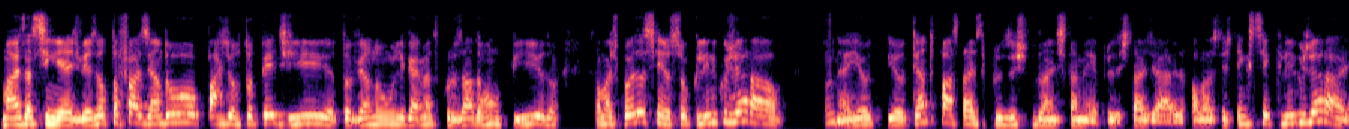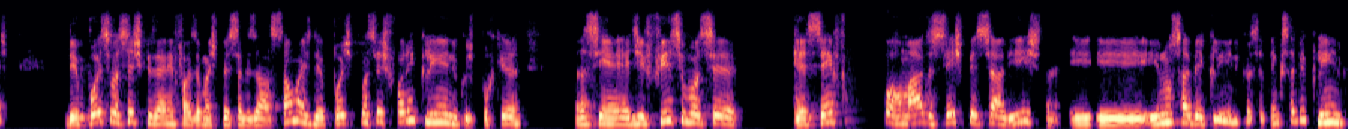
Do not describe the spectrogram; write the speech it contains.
mas assim, às vezes eu estou fazendo parte de ortopedia, estou vendo um ligamento cruzado rompido, são umas coisas assim. Eu sou clínico geral. Uhum. Né? E eu, eu tento passar isso para os estudantes também, para os estagiários. Eu falo, vocês têm que ser clínicos gerais. Depois, se vocês quiserem fazer uma especialização, mas depois que vocês forem clínicos, porque assim é difícil você recém formado, ser especialista e, e, e, não saber clínica. Você tem que saber clínica.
